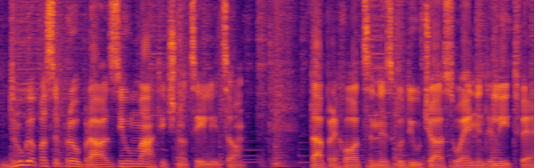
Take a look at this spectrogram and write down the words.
druga pa se preobrazi v matično celico. Ta prehod se ne zgodi v času ene delitve.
